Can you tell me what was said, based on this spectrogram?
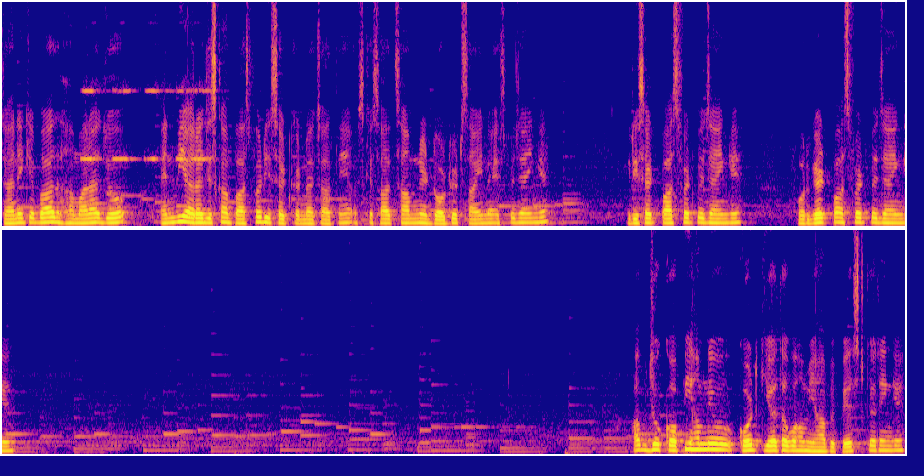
जाने के बाद हमारा जो एन वी आर है, जिसका हम पासवर्ड रीसेट करना चाहते हैं, उसके साथ सामने डॉटेड साइन है, इस पर जाएँगे। रीसेट पासवर्ड पे जाएँगे। फॉरगेट पासवर्ड पे जाएँगे। अब जो कॉपी हमने कोड किया था, वो हम यहाँ पे पेस्ट करेंगे।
